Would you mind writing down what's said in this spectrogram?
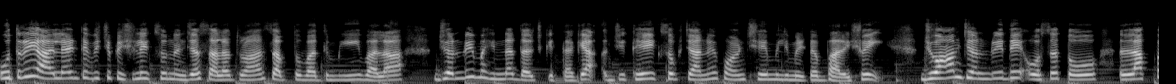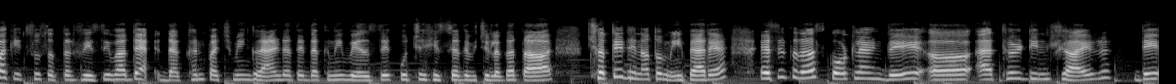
ਉੱਤਰੀ ਆਇਰਲੈਂਡ ਦੇ ਵਿੱਚ ਪਿਛਲੇ 149 ਸਾਲਾਂ ਦੌਰਾਨ ਸਭ ਤੋਂ ਵੱਧ ਮੀਂਹ ਵਾਲਾ ਜਨਵਰੀ ਮਹੀਨਾ ਦਰਜ ਕੀਤਾ ਗਿਆ, ਜਿੱਥੇ 195.6 ਮਿਲੀਮੀਟਰ ਬਾਰਿਸ਼ ਹੋਈ। ਜੋ ਆਮ ਜਨਵਰੀ ਦੇ ਔਸਤ ਤੋਂ ਲਗਭਗ 170 ਫੀਸਦੀ ਵੱਧ ਹੈ। ਦੱਖਣ, ਪੱਛਮੀ ਇੰਗਲੈਂਡ ਅਤੇ ਦੱਖਣੀ ਵੇਲਜ਼ ਦੇ ਕੁਝ ਹਿੱਸਿਆਂ ਦੇ ਵਿੱਚ ਲਗਾਤਾਰ 36 ਦਿਨਾਂ ਤੋਂ ਮੀਂਹ ਪੈ ਰਿਹਾ ਹੈ। ਇਸੇ ਤਰ੍ਹਾਂ ਸਕਾਟਲੈਂਡ ਦੇ ਐਥਰਡਿਨਸ਼ਾਇਰ ਦੇ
